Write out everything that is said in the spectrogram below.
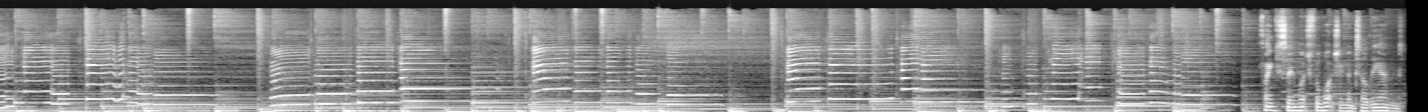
Thank you so much for watching until the end.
